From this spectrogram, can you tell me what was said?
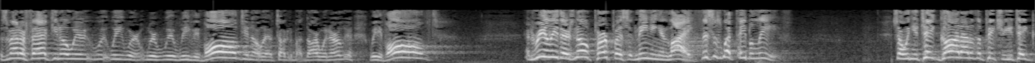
As a matter of fact, you know, we, we, we, we, we've evolved. You know, we were talking about Darwin earlier. We evolved. And really, there's no purpose and meaning in life. This is what they believe. So when you take God out of the picture, you take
